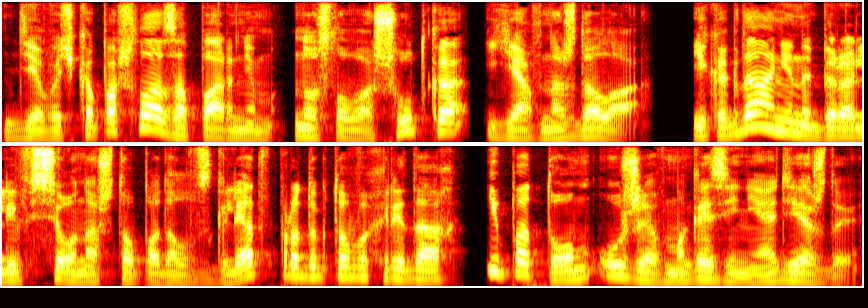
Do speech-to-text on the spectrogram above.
Девочка пошла за парнем, но слово «шутка» явно ждала. И когда они набирали все, на что подал взгляд в продуктовых рядах, и потом уже в магазине одежды.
